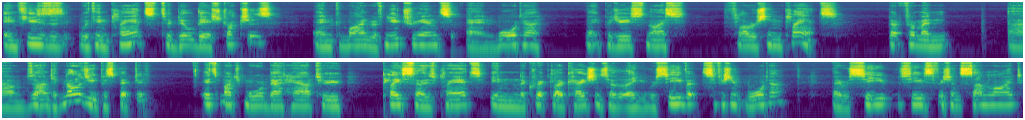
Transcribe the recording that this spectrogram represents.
infuses it within plants to build their structures and combined with nutrients and water, they produce nice flourishing plants. But from a um, design technology perspective, it's much more about how to place those plants in the correct location so that they receive sufficient water, they receive, receive sufficient sunlight,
